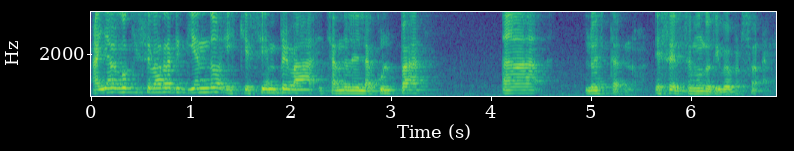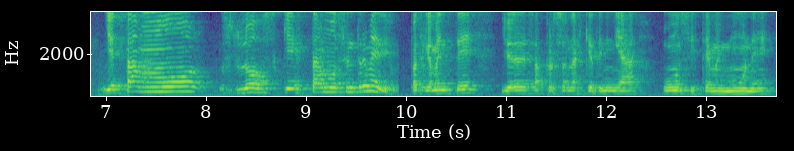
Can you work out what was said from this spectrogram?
hay algo que se va repitiendo es que siempre va echándole la culpa a lo externo. Es el segundo tipo de persona. Y estamos los que estamos entre medio. Básicamente yo era de esas personas que tenía un sistema inmune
